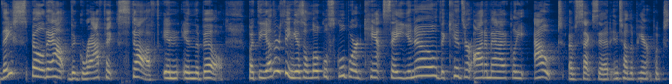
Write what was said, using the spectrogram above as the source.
they spelled out the graphic stuff in, in the bill. But the other thing is, a local school board can't say, you know, the kids are automatically out of sex ed until the parent puts,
